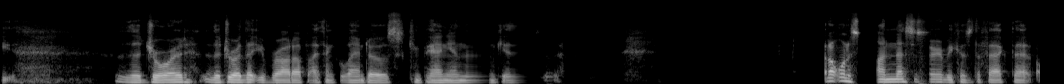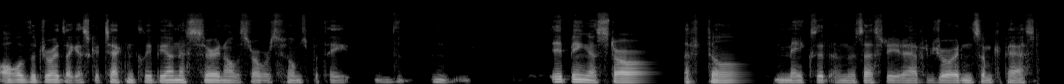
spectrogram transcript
The droid, the droid that you brought up, I think Lando's companion is. I don't want to unnecessary because the fact that all of the droids, I guess, could technically be unnecessary in all the Star Wars films, but they, it being a Star Wars film makes it a necessity to have a droid in some capacity.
